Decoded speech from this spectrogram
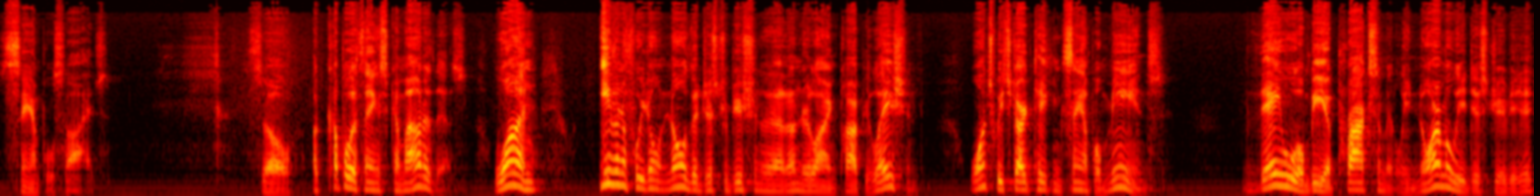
sample size. So a couple of things come out of this. One, even if we don't know the distribution of that underlying population, once we start taking sample means, they will be approximately normally distributed,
